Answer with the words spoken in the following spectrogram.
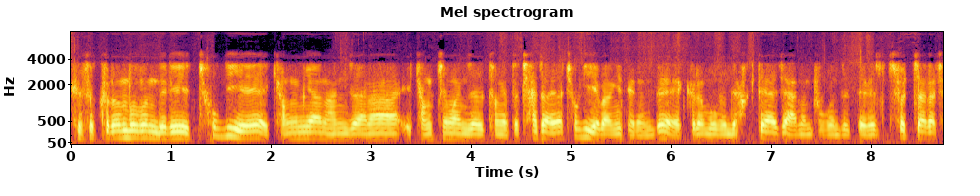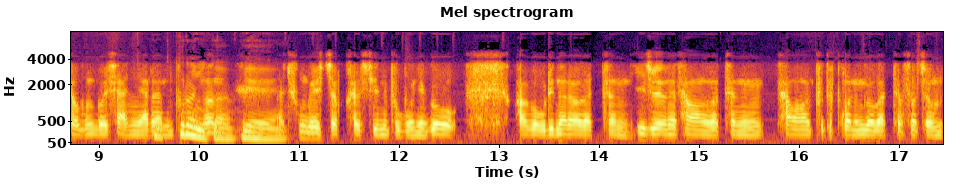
그래서 그런 부분들이 초기에 경미한 환자나 이 경증 환자를 통해서 찾아야 초기 예방이 되는데 그런 부분들 확대하지 않은 부분들 때문에 숫자가 적은 것이 아니냐라는 부분은 그러니까요. 예. 충분히 지적할 수 있는 부분이고 과거 우리나라와 같은 이주연의 상황 같은 상황을 보는 것 같아서 좀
